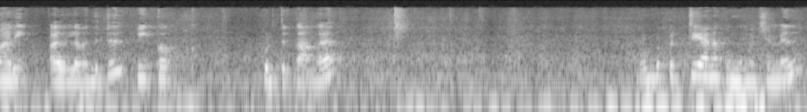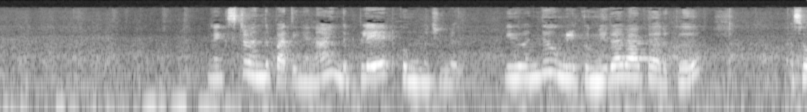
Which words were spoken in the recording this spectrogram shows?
மாதிரி அதில் வந்துட்டு பீகாக் கொடுத்துருக்காங்க. ரொம்ப பிரிட்டியான குங்குமச்சிமிழ் நெக்ஸ்ட் வந்து பார்த்தீங்கன்னா இந்த பிளேட் குங்குமச்சிமிழ். இது வந்து உங்களுக்கு மிரராட்டம் இருக்குது ஸோ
